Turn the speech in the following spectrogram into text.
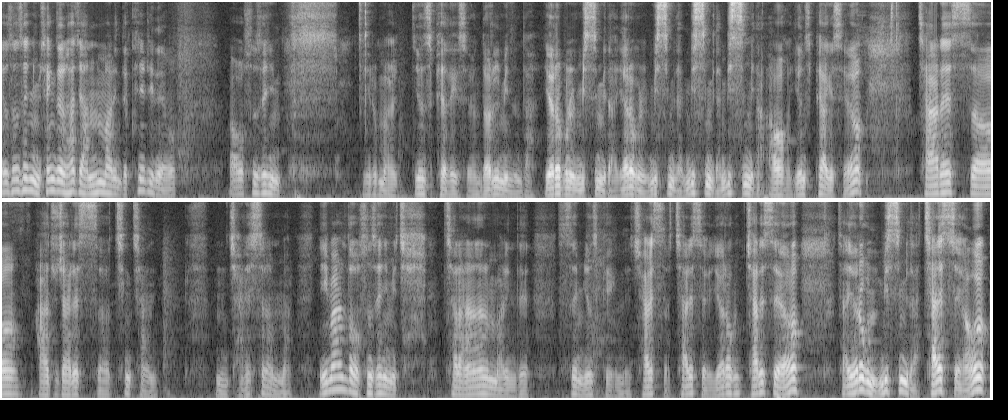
이거 선생님이 생전하지 않는 말인데 큰일이네요. 아, 선생님. 이런 말 연습해야 되겠어요. 너를 믿는다. 여러분을 믿습니다. 여러분을 믿습니다. 믿습니다. 믿습니다. 어, 연습해야겠어요. 잘했어. 아주 잘했어. 칭찬. 음, 잘했어란 말. 이 말도 선생님이 참 잘 안 하는 말인데 선생님 연습해야겠네요. 잘했어. 잘했어요. 여러분 잘했어요. 자, 여러분 믿습니다. 잘했어요.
